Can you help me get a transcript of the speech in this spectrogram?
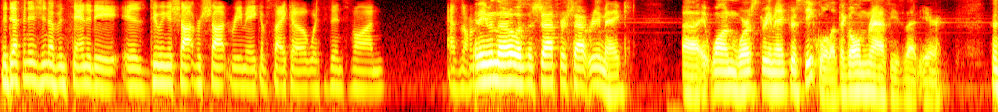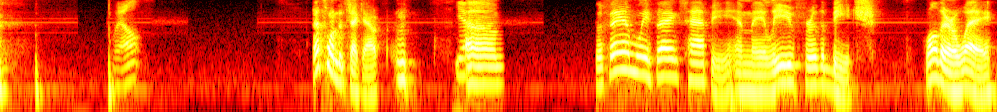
The definition of insanity is doing a shot-for-shot remake of Psycho with Vince Vaughn as Norman. And even though it was a shot-for-shot remake, uh, it won Worst Remake or Sequel at the Golden Razzies that year. well, That's one to check out. yeah. Um, the family thanks Happy and they leave for the beach. While they're away,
